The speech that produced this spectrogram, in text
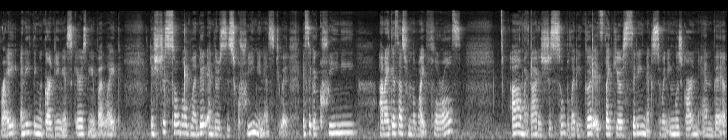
right? Anything with gardenia scares me, but like it's just so well blended and there's this creaminess to it. It's like a creamy, um, I guess that's from the white florals. Oh my God, it's just so bloody good. It's like you're sitting next to an English garden and the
